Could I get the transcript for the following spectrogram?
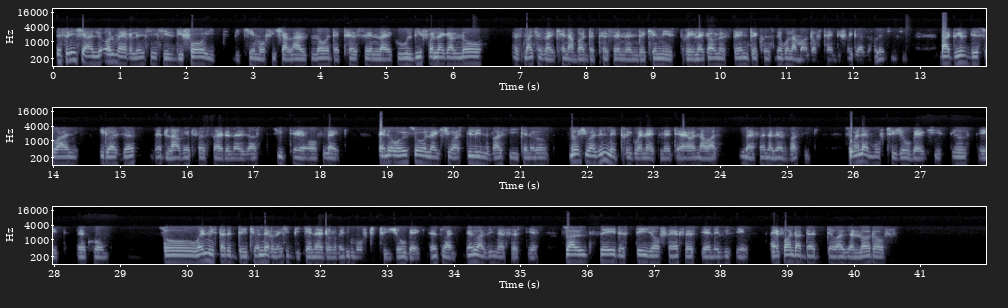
essentially all my relationships before it became official, I'll know the person. Like, will be for like I'll know as much as I can about the person and the chemistry. Like, I will spend a considerable amount of time before it was a relationship. But with this one, it was just that love at first sight, and I just swept her off. Like, and also like she was still in varsity and all. No, she was in matric when I met her when I was in my final year of varsity. So when I moved to Joburg, she still stayed back home. So when we started dating, when the relationship began, I'd already moved to Joburg. That's why that was in my first year. So I'll say the stage of her first year and everything. I found out that there was a lot of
